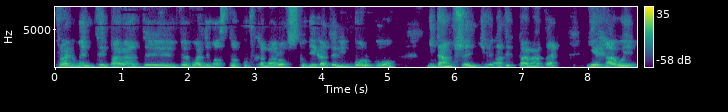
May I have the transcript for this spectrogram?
fragmenty parady we Władywostoku, w Chabarowsku, w Jekaterynburgu i tam wszędzie na tych paradach jechały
